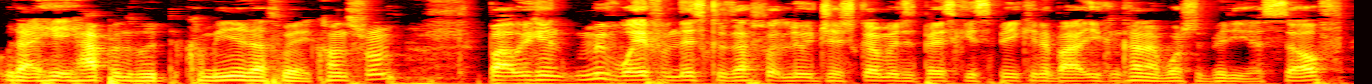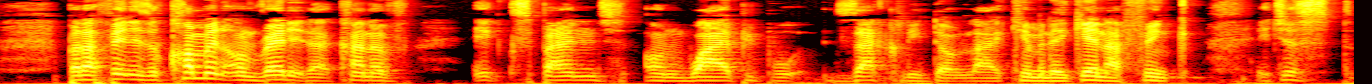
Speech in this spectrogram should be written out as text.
that he happens with the community, that's where it comes from. But we can move away from this because that's what Lucas Gomez is basically speaking about. You can kind of watch the video yourself. But I think there's a comment on Reddit that kind of expands on why people exactly don't like him. And again, I think it just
